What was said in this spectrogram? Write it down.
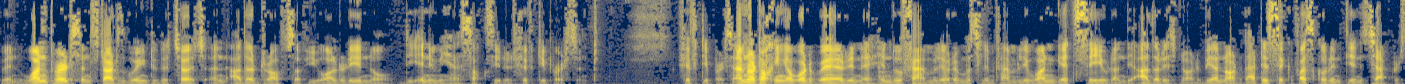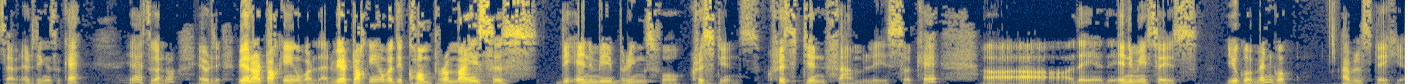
when one person starts going to the church and other drops of you already know the enemy has succeeded 50%. 50%. I'm not talking about where in a Hindu family or a Muslim family one gets saved and the other is not. We are not. That is First Corinthians chapter 7. Everything is okay? Yeah, it's good, no? Everything. We are not talking about that. We are talking about the compromises the enemy brings for Christians, Christian families, okay? Uh, the, the enemy says, you go, men go. I will stay here.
